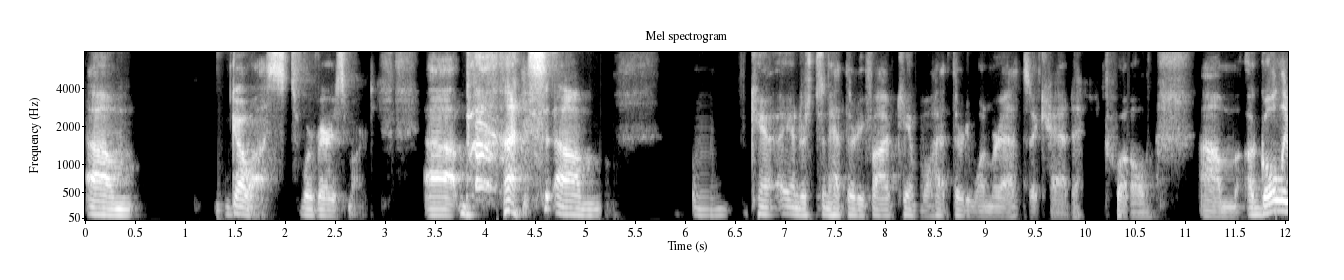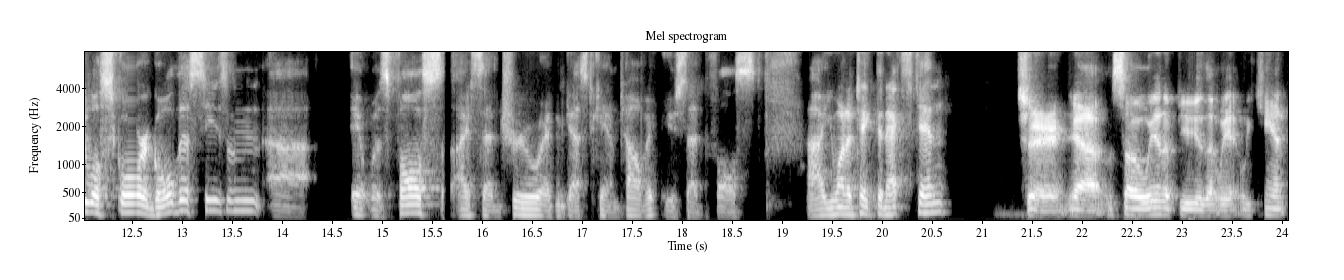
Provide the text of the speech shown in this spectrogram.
Um, go us. We're very smart. Uh, but um, Andersen had 35. Campbell had 31. Mrazek had 12. Um, a goalie will score a goal this season. Uh, it was false. I said true and guessed Cam Talbot. You said false. Uh, you want to take the next 10? Sure. Yeah. So we had a few that we we can't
